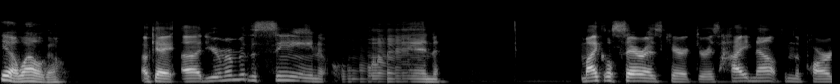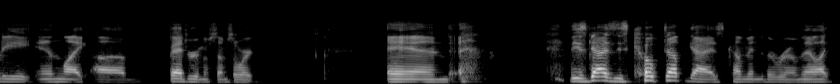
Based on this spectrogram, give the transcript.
Yeah, a while ago. Okay, uh do you remember the scene when Michael Cera's character is hiding out from the party in like a bedroom of some sort? And these guys, these coked up guys come into the room. They're like,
